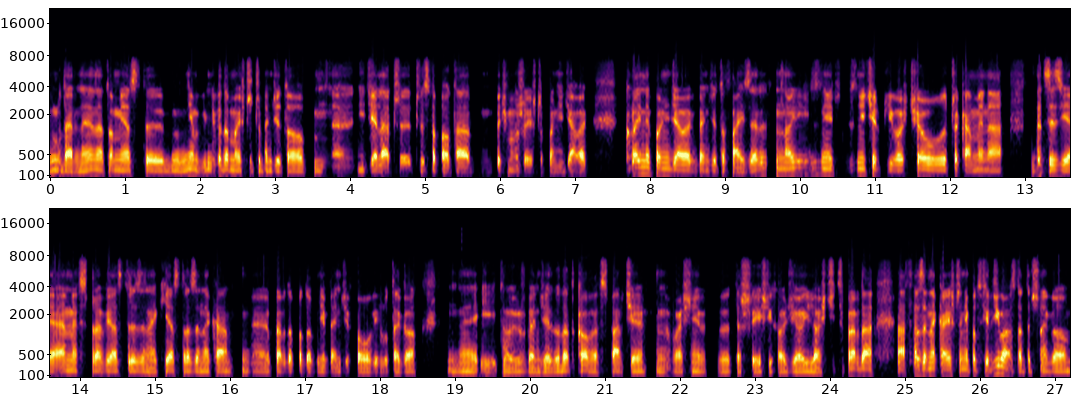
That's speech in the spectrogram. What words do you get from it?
Moderny, natomiast nie, nie, wiadomo jeszcze, czy będzie to niedziela, czy, czy sobota, być może jeszcze poniedziałek. Kolejny poniedziałek będzie to Pfizer, no i z, nie, z niecierpliwością czekamy na decyzję MF w sprawie AstraZeneca. AstraZeneca prawdopodobnie będzie w połowie lutego i to już będzie dodatkowe wsparcie właśnie też jeśli chodzi o ilości. Co prawda AstraZeneca jeszcze nie potwierdziła ostatecznego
